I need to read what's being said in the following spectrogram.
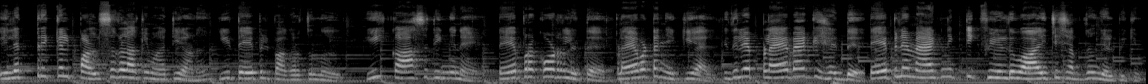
ഇലക്ട്രിക്കൽ പൾസുകളാക്കി മാറ്റിയാണ് ഈ ടേപ്പിൽ പകർത്തുന്നത്. ഈ കാസറ്റ് ഇങ്ങനെ ടേപ്പ് റെക്കോർഡറിലിട്ട് പ്ലേ ബട്ടൺ ഞെക്കിയാൽ ഇതിലെ പ്ലേ ബാക്ക് ഹെഡ് ടേപ്പിലെ മാഗ്നറ്റിക് ഫീൽഡ് വായിച്ച് ശബ്ദം കേൾപ്പിക്കും.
